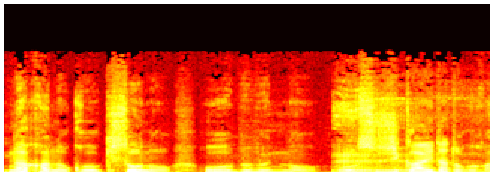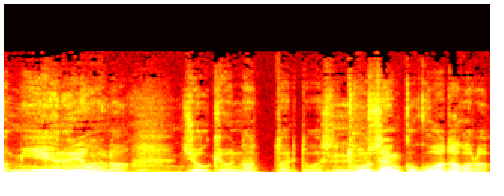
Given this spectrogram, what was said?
中のこう基礎の部分の筋交いだとかが見えるような状況になったりとかして、当然ここはだから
